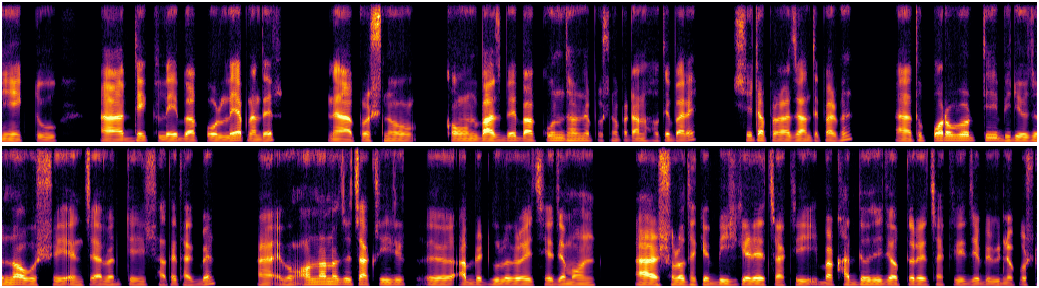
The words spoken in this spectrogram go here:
নিয়ে একটু দেখলে বা পড়লে আপনাদের প্রশ্ন কমন বাছবে বা কোন ধরনের প্রশ্ন প্যাটার্ন হতে পারে সেটা আপনারা জানতে পারবেন। তো পরবর্তী ভিডিওর জন্য অবশ্যই চ্যানেলটির সাথে থাকবেন। এবং অন্যান্য যে চাকরির আপডেটগুলো রয়েছে যেমন ১৬ থেকে ২০ গ্রেডের চাকরি বা খাদ্য অধিদপ্তরের চাকরির যে বিভিন্ন প্রশ্ন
